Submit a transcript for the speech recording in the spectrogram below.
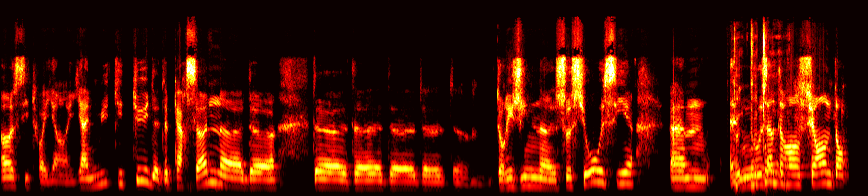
un citoyen. Il y a une multitude de personnes euh, de d'origine de, de, de, sociaux aussi. Euh, nos interventions dans...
